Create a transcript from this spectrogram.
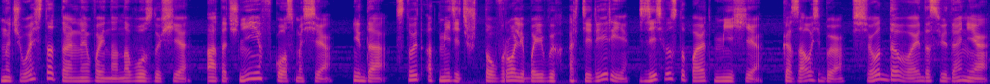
началась тотальная война на воздухе, а точнее в космосе. И да, стоит отметить, что в роли боевых артиллерии здесь выступают мехи, Казалось бы, все, давай, до свидания,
